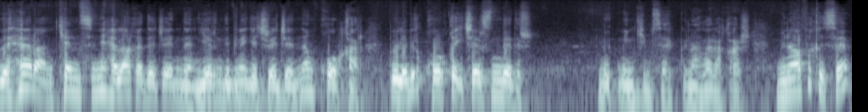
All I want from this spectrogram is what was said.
ve her an kendisini helak edeceğinden, yerin dibine geçireceğinden korkar. Böyle bir korku içerisindedir mümin kimse günahlara karşı. Münafık ise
